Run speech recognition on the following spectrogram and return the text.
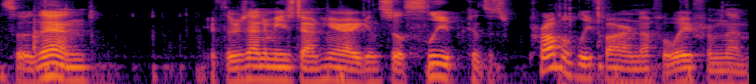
So then, if there's enemies down here, I can still sleep because it's probably far enough away from them.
